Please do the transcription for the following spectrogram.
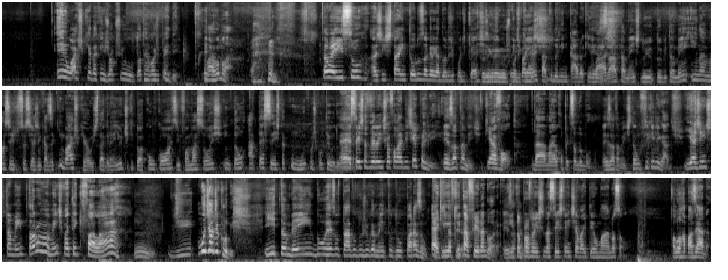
Eu acho que é daqueles jogos que o Tottenham gosta de perder. Mas vamos lá. Então é isso. A gente tá em todos os agregadores de podcast. Todos os agregadores de podcast. deixar tudo linkado aqui embaixo. Exatamente, no YouTube também e nas nossas redes sociais em casa aqui embaixo, que é o Instagram e o TikTok com cortes, informações. Então, até sexta com muito mais conteúdo. É, galera. sexta-feira a gente vai falar de Champions League, Exatamente, que é a volta da maior competição do mundo. exatamente. Então, fiquem ligados. E a gente também provavelmente vai ter que falar Hum. de Mundial de Clubes. E também do resultado do julgamento do Parazão. É, quinta-feira agora. Exatamente. Então provavelmente na sexta a gente já vai ter uma noção. Falou, rapaziada.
